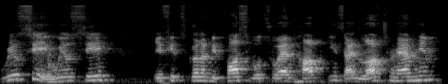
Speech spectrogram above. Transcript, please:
we'll see. We'll see if it's going to be possible to add Hopkins. I'd love to have him.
